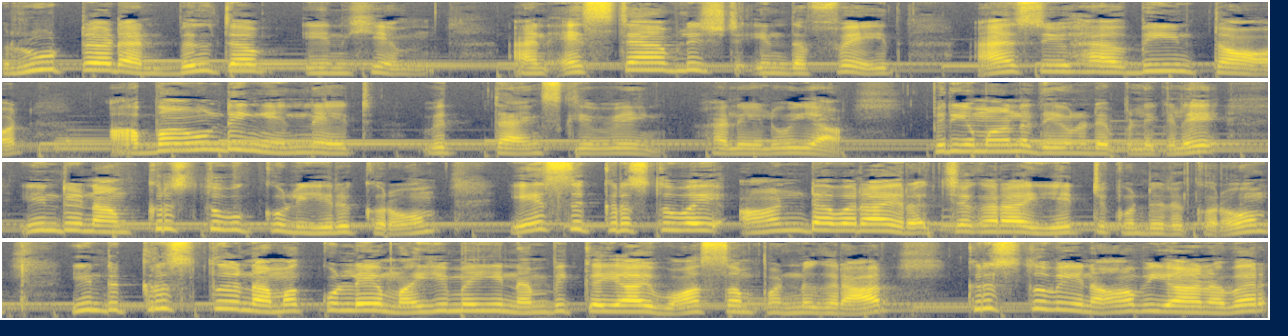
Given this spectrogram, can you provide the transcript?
rooted and built up in Him, and established in the faith as you have been taught, abounding in it with thanksgiving hallelujah பிரியமான தேவனுடைய பிள்ளைகளே இன்று நாம் கிறிஸ்துவுக்குள் இருக்கிறோம். இயேசு கிறிஸ்துவை ஆண்டவராய் இரட்சகராய் ஏற்றுக்கொண்டிருக்கிறோம். இன்று கிறிஸ்து நமக்குள்ளே மகிமையின் நம்பிக்கையாய் வாசம் பண்ணுகிறார். கிறிஸ்துவின் ஆவியானவர்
